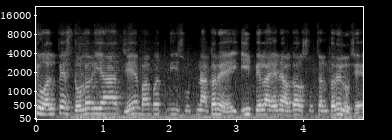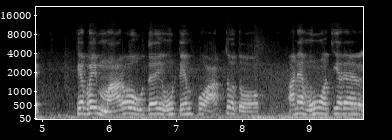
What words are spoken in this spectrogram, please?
અલ્પેશ ઢોલરિયા જે બાબતની સૂચના કરે એ પેલા એને અગાઉ સૂચન કરેલું છે કે ભાઈ, મારો ઉદય હું ટેમ્પો આપતો હતો અને હું અત્યારે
